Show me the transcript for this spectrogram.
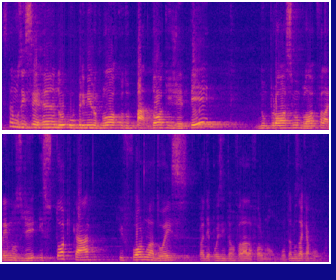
Estamos encerrando o primeiro bloco do Paddock GP. No próximo bloco falaremos de Stock Car e Fórmula 2, para depois então falar da Fórmula 1. Voltamos daqui a pouco.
